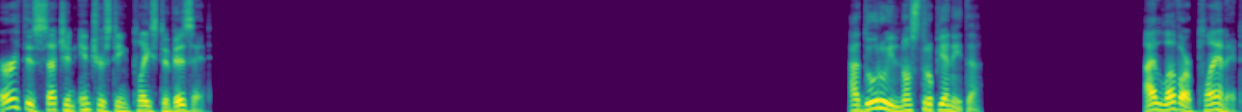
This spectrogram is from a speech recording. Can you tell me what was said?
Earth is such an interesting place to visit. Adoro il nostro pianeta. I love our planet.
